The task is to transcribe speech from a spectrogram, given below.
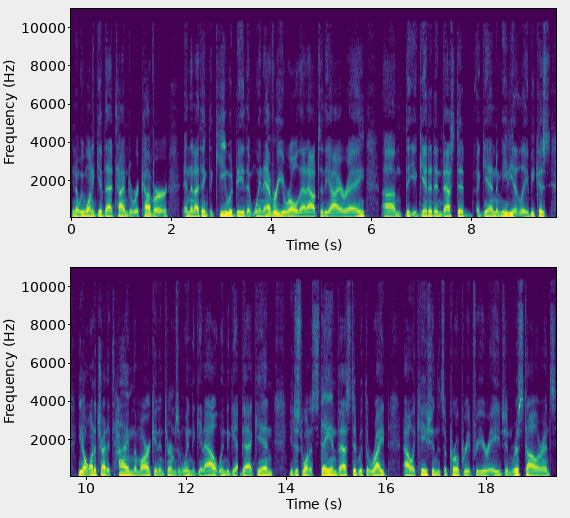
You know, we want to give that time to recover. And then I think the key would be that whenever you roll that out to the IRA, um, that you get it invested again immediately because you don't want to try to time the market in terms of when to get out, when to get back in. You just want to stay invested with the right allocation that's appropriate for your age and risk tolerance,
